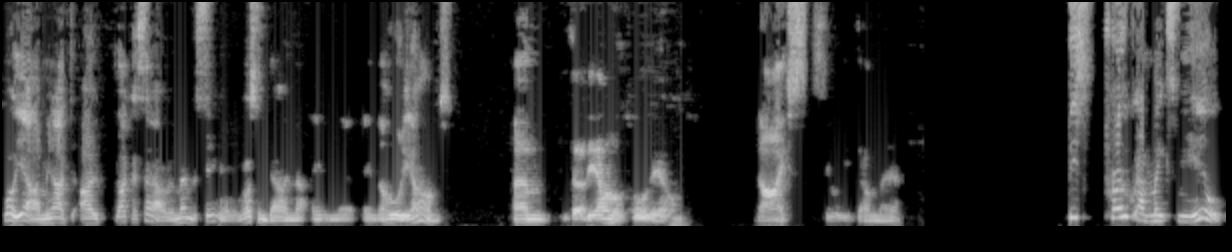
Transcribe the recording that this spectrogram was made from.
Well, yeah, I mean, I, I, like I say, I remember seeing it in Rossendale in, that, in, the, in the Hawley Arms. Um, Is that the Arnold Hawley Arms? Nice. See what you've done there. This program makes me ill.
